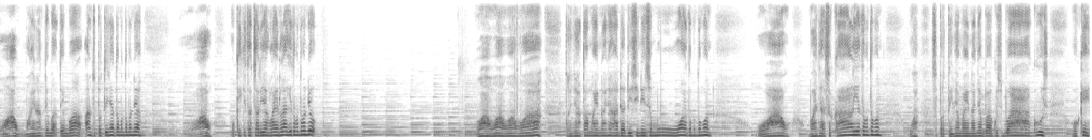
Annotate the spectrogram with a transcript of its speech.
Wow, mainan tembak-tembakan sepertinya teman-teman ya. Wow, oke kita cari yang lain lagi teman-teman yuk. Wah, wah, wah, wah. Ternyata mainannya ada di sini semua teman-teman. Wow, banyak sekali ya teman-teman. Wah, sepertinya mainannya bagus-bagus. Oke,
